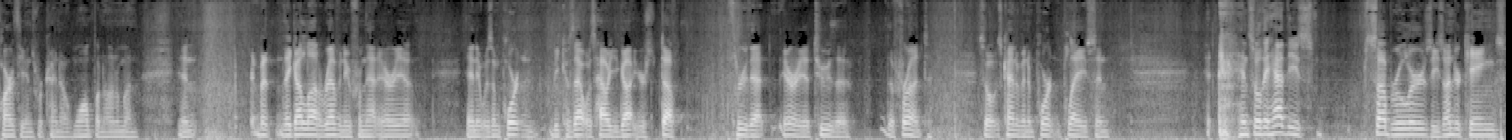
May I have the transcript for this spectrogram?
Parthians were kind of whomping on them, and and but they got a lot of revenue from that area, and it was important because that was how you got your stuff through that area to the the front. So it was kind of an important place, and and so they had these sub rulers, these under kings,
